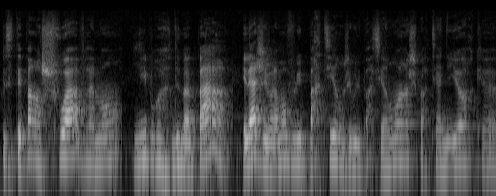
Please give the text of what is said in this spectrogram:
Que c'était pas un choix vraiment libre de ma part. Et là, j'ai vraiment voulu partir. Donc, j'ai voulu partir loin. Je suis partie à New York euh,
